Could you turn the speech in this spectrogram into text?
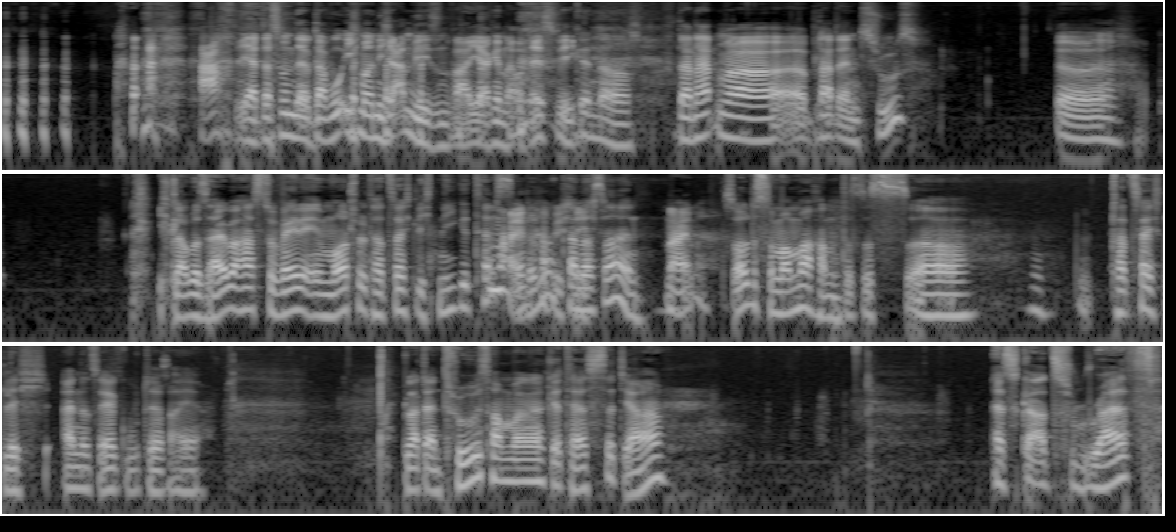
Ach, ja, das war da, wo ich mal nicht anwesend war. Ja, genau, deswegen. Genau. Dann hatten wir äh, Blood and Truth. Äh, ich glaube, selber hast du Vader Immortal tatsächlich nie getestet, Nein, oder? ich Kann nicht. das sein? nein. Solltest du mal machen. Das ist äh, tatsächlich eine sehr gute Reihe. Blood and Truth haben wir getestet, ja. Asgard's Wrath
